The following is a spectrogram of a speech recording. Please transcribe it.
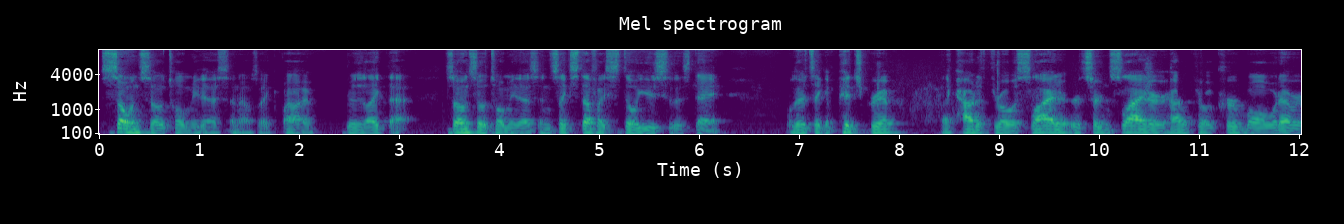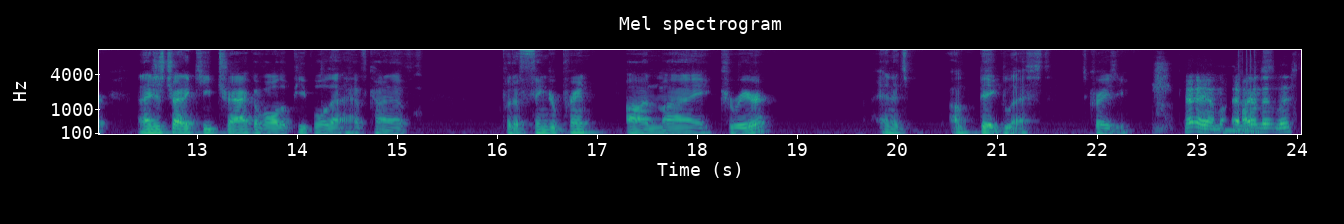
so and so told me this and I was like, wow, I really like that. So and so told me this and it's like stuff I still use to this day whether it's like a pitch grip, like how to throw a slider or a certain slider, how to throw a curveball, whatever. And I just try to keep track of all the people that have kind of put a fingerprint on my career. And it's a big list. It's crazy. Hey, am, am I on that list?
